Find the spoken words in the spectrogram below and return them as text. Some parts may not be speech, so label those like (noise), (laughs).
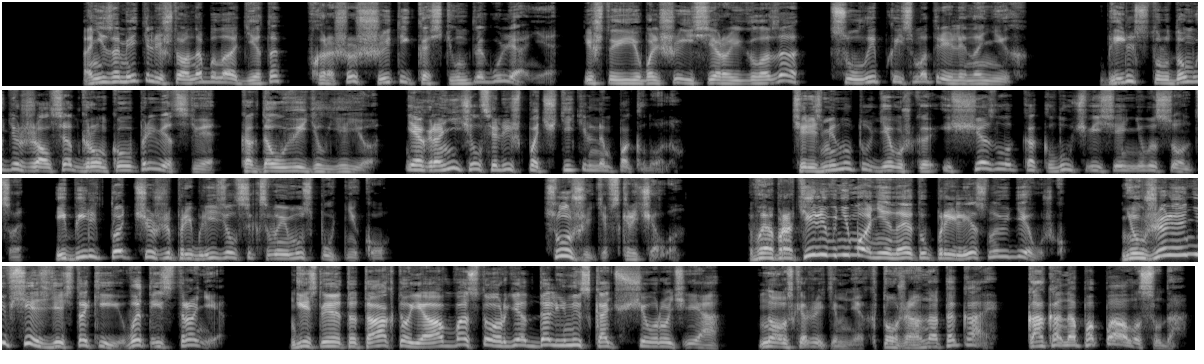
Они заметили, что она была одета в хорошо сшитый костюм для гуляния, и что ее большие серые глаза с улыбкой смотрели на них. Биль с трудом удержался от громкого приветствия, когда увидел ее, и ограничился лишь почтительным поклоном. Через минуту девушка исчезла, как луч весеннего солнца, и Биль тотчас же приблизился к своему спутнику. «Слушайте», — вскричал он, вы обратили внимание на эту прелестную девушку? Неужели они все здесь такие, в этой стране? Если это так, то я в восторге от долины скачущего ручья. Но скажите мне, кто же она такая? Как она попала сюда?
